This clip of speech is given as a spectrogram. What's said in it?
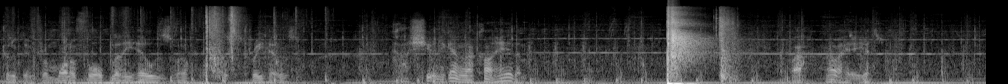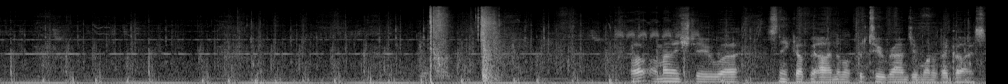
Could have been from one of four bloody hills as well, three hills. God, shooting again and I can't hear them. Now I hear you. Well, I managed to uh, sneak up behind them. I put two rounds in one of their guys.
